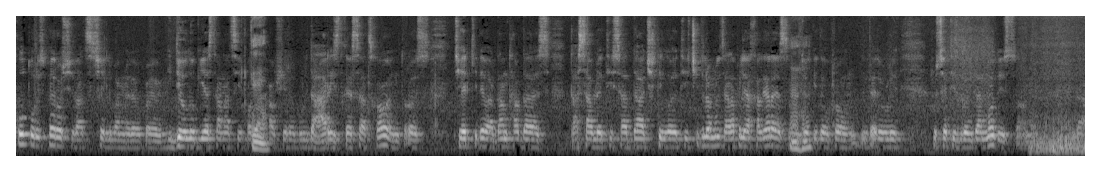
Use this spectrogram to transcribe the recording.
კულტურის სფეროში რაც შეიძლება მე უკვე იდეოლოგიასთანაც იყო დაკავშირებული და არის დღესაც ხო იმიტომ რომ ეს ჯერ კიდევ არ დამთავრდა ეს დასავლეთისა და ჩრდილოეთის ჭიდრომის არაფერი ახალი არა ეს ჯერ კიდევ უფრო იმპერიული რუსეთის დროიდან მოდის და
